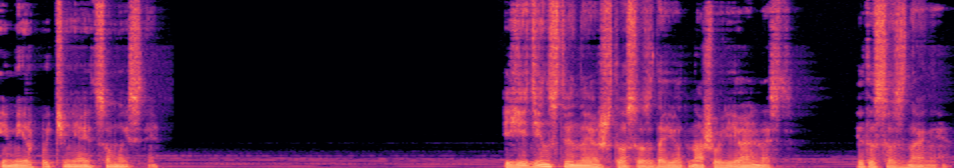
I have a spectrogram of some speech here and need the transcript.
и мир подчиняется мысли. Единственное, что создает нашу реальность, это сознание.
